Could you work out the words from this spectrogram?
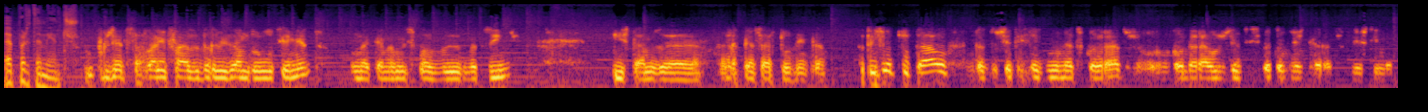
apartamentos. O projeto está agora em fase de revisão do loteamento na Câmara Municipal de Matosinhos e estamos a, a repensar tudo então. A tensão total, portanto, os 105 mil metros quadrados, rondará os 250 milhões de euros de investimento.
